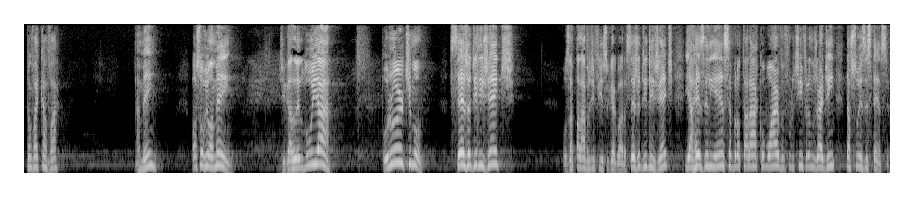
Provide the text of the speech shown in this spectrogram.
Então vai cavar. Amém? Posso ouvir um amém? Diga aleluia. Por último, seja diligente. Usa a palavra difícil aqui agora. Seja diligente e a resiliência brotará como árvore frutífera no jardim da sua existência.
